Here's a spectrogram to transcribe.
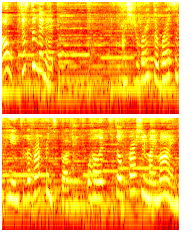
Oh, just a minute. I should write the recipe into the reference book while it's still fresh in my mind.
